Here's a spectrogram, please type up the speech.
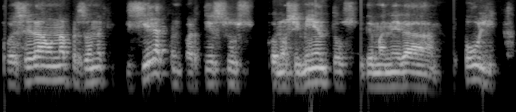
pues era una persona que quisiera compartir sus conocimientos de manera pública.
